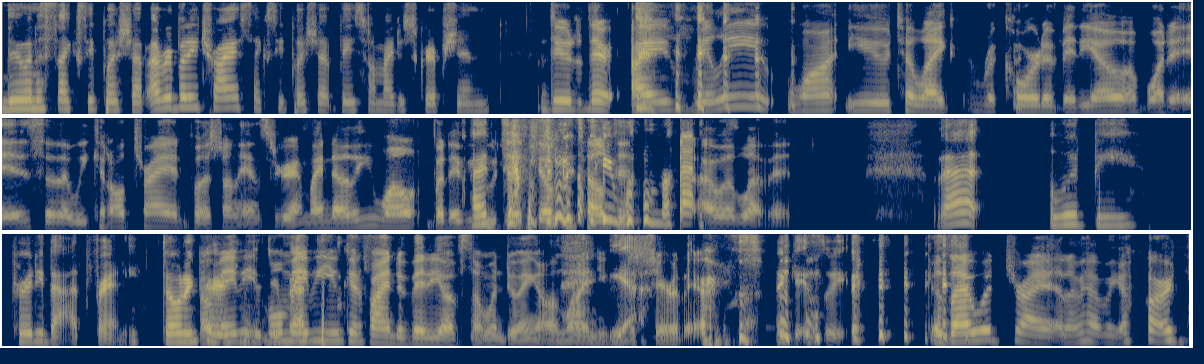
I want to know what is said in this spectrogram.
Doing a sexy push up. Everybody try a sexy push up based on my description. Dude, there I really want you to like record a video of what it is so that we can all try and post on Instagram. I know that you won't, but if I you did feel compelled to. I would love it. That would be pretty bad, Franny. Don't encourage me maybe do well maybe you can find a video of someone doing it online. You can Yeah. just share there. okay, sweet. Because I would try it and I'm having a hard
